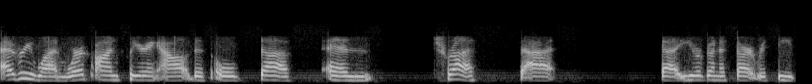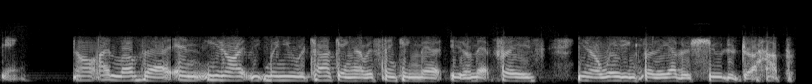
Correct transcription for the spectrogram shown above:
everyone work on clearing out this old stuff and trust that that you're going to start receiving. Oh, I love that. And you know, I, when you were talking, I was thinking that you know that phrase, you know, waiting for the other shoe to drop.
